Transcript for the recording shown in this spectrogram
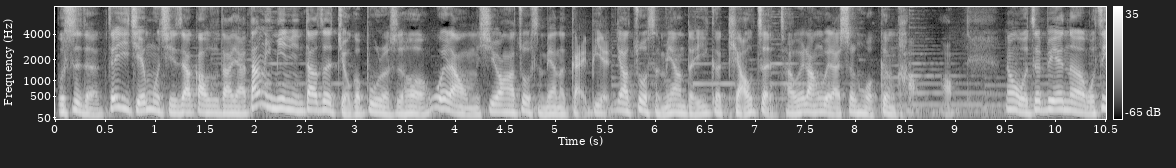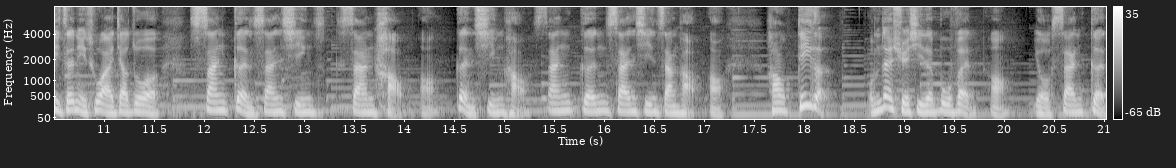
不是的，这期节目其实要告诉大家，当你面临到这九个不的时候，未来我们希望要做什么样的改变，要做什么样的一个调整，才会让未来生活更好。好，那我这边呢，我自己整理出来叫做三更三新三好哦，更新好，三更三新三好哦。好，第一个我们在学习的部分哦。有三更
